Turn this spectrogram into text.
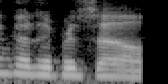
want to go to Brazil.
